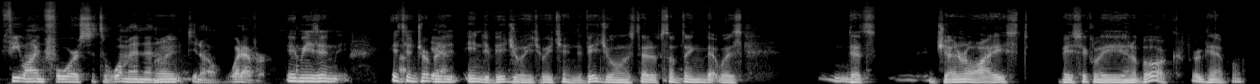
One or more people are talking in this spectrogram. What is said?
feline force, it's a woman and, right. you know, whatever. It means in, it's uh, interpreted yeah. individually to each individual instead of something that was, that's generalized basically in a book, for example.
